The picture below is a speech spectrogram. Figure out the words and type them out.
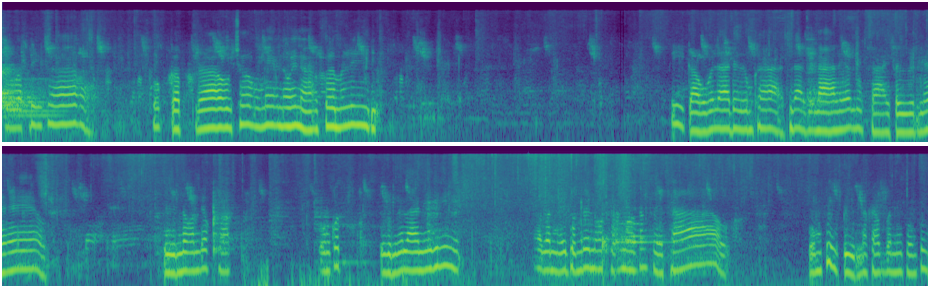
สวัสดีค่ะ พบกับเราช่องแม่น้อยหนาแฟมิลี่ ที่เก่าเวลาเดิมค่ะ ได้เวลาแล้วลูกชายตื่นแล้ว ตื่นนอนแล้วครับ ผมก็ตื่นเวลานี้ถ้าวันไหนผมได้นอนผมนอนตั้งแต่เช้า ผมเพิ่งตื่นนะครับ วันนี้ผมเพิ่ง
